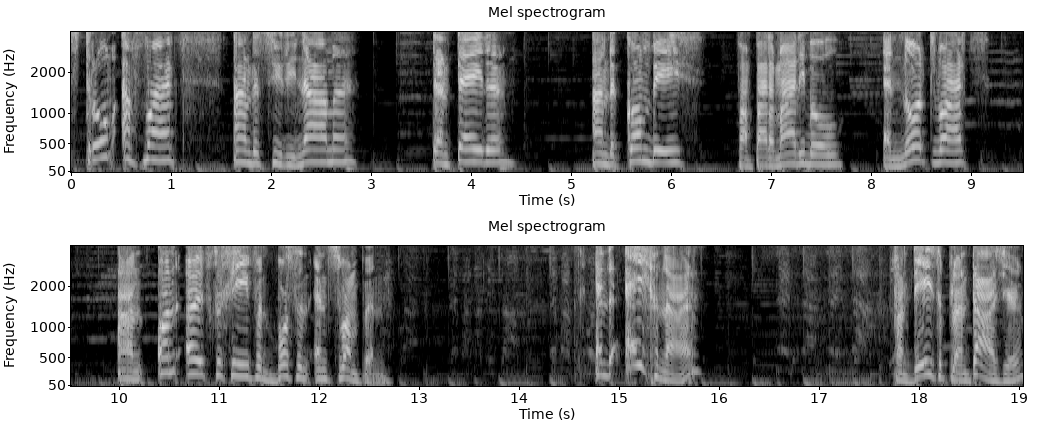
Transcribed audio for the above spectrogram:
stroomafwaarts aan de Suriname ten tijde aan de Combees van Paramaribo en noordwaarts aan onuitgegeven bossen en zwampen. En de eigenaar van deze plantage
